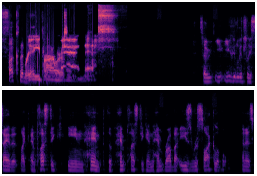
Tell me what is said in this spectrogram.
Fuck the big powers. madness. So you, you could literally say that like and plastic in hemp, the hemp plastic and hemp rubber is recyclable and it's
